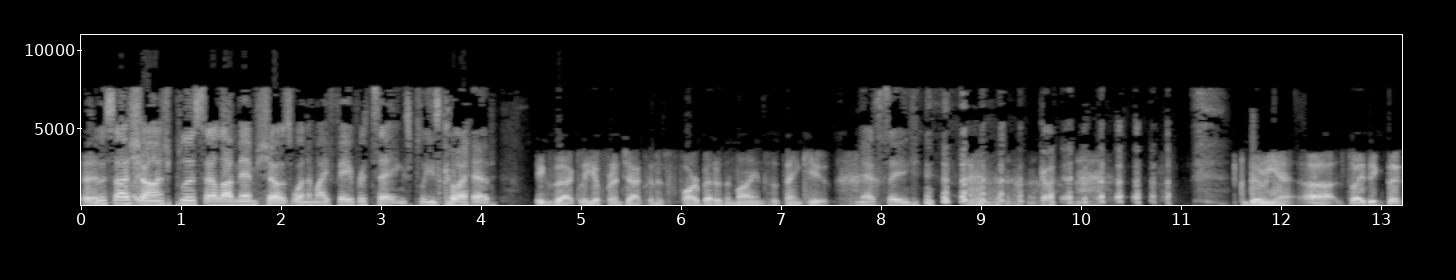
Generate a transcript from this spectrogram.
Plus ça change, plus c'est la même chose. One of my favorite sayings. Please go ahead. Exactly. Your French accent is far better than mine, so thank you. Merci. Go ahead. Darien. Uh, so I think that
